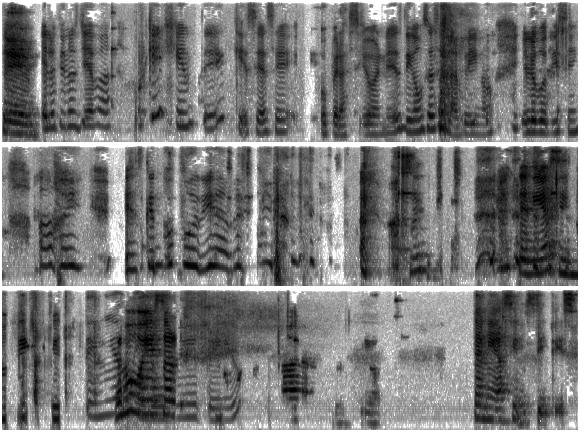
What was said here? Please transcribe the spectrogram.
sí. Es lo que nos lleva, porque hay gente que se hace operaciones, digamos, se hace la rino, y luego dicen, ay, es que no podía respirar. Tenía sinusitis. Tenía Luego voy a estar- sinusitis". Tenía sinusitis.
